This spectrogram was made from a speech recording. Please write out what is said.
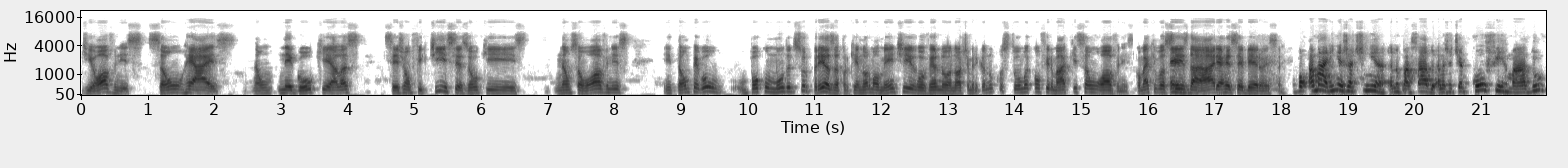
de OVNIs são reais. Não negou que elas sejam fictícias ou que não são OVNIs. Então pegou um pouco um mundo de surpresa, porque normalmente o governo norte-americano costuma confirmar que são OVNIs. Como é que vocês é. da área receberam isso? Bom, a Marinha já tinha, ano passado, ela já tinha confirmado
